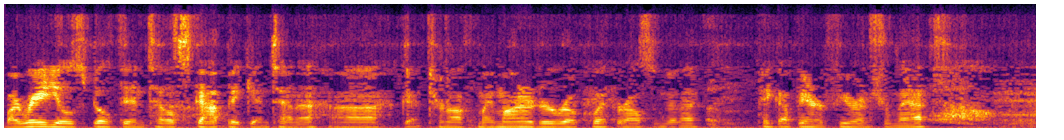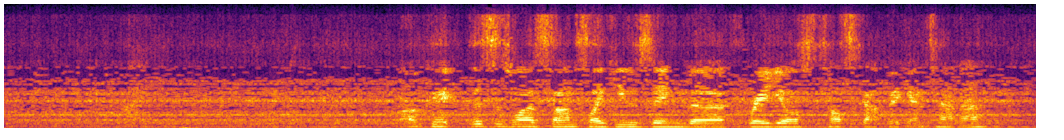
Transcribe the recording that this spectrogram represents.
my radio's built-in telescopic antenna. Uh, gotta turn off my monitor real quick or else I'm gonna pick up interference from that. Okay, this is what it sounds like using the radio's telescopic antenna.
